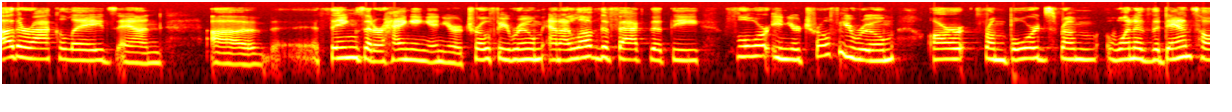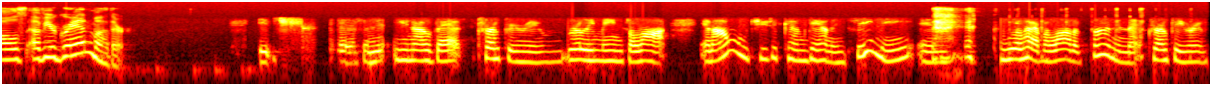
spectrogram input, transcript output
other accolades and uh, things that are hanging in your trophy room, and I love the fact that the floor in your trophy room are from boards from one of the dance halls of your grandmother. It sure is, and you know that trophy room really means a lot. And I want you to come down and see me, and we'll have a lot of fun in that trophy room.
